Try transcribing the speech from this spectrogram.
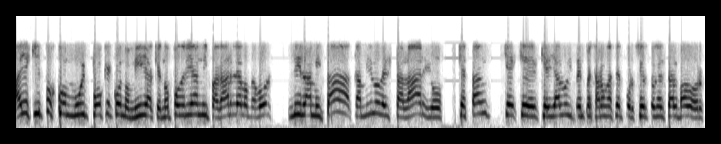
hay equipos con muy poca economía que no podrían ni pagarle a lo mejor ni la mitad, Camilo, del salario que están que, que, que ya lo empezaron a hacer, por cierto, en El Salvador,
